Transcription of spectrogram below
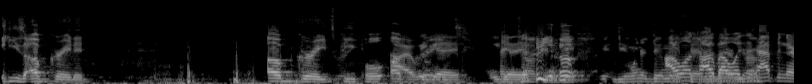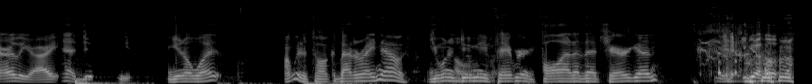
He's upgraded. Upgrades, people. All right, we Upgrades. good. We Hey, good. Token, Yo. do, do you want to do me I a want to talk about there, what bro? just happened there earlier. All right. yeah do, you know what i'm gonna talk about it right now you want to do Oh, me a favor and fall out of that chair again yo,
